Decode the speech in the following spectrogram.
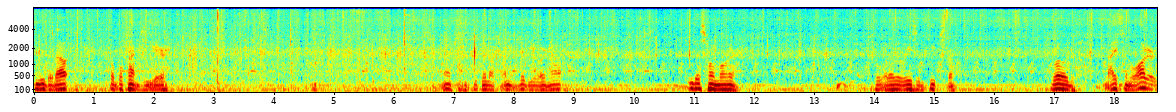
smooth it out a couple times a year. I don't know if you can pick it up on the video or not. This homeowner, for whatever reason, keeps the road nice and watered.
